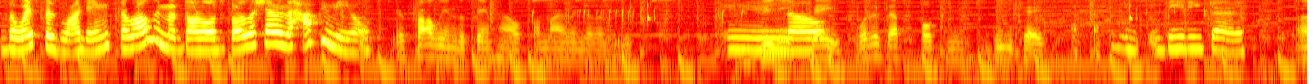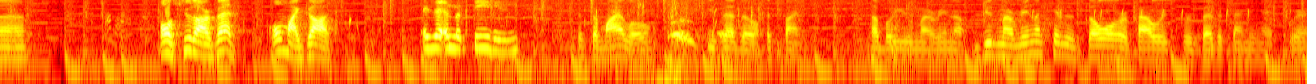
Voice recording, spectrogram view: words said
the Whisper's lagging. They're all in McDonald's, bro. They're sharing the Happy Meal. You're probably in the same house. I'm not even gonna be. Mm, DDK. no. What is that supposed to mean? DDK. DDK. Uh. Oh shoot, our bed. Oh my gosh. Is it a McDD? It's a Milo. He's dead though. It's fine. W Marina. Dude, Marina kid is so overpowered for bed defending. I swear.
